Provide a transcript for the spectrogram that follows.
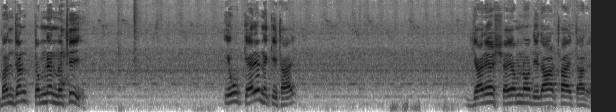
બંધન તમને નથી, એવું ક્યારે નક્કી થાય? જ્યારે સંયમનો દીદાર થાય ત્યારે.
